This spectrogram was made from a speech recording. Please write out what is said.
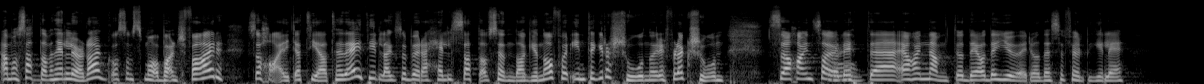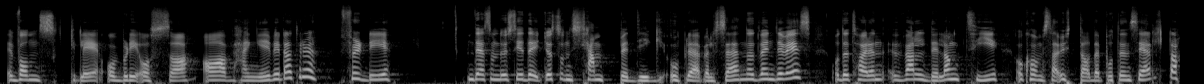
jeg må sette av en hel lørdag, og som småbarnsfar så har jeg ikke tida til det. I tillegg så bør jeg helst sette av søndagen òg for integrasjon og refleksjon. Så han sa jo litt eh, ja, Han nevnte jo det, og det gjør jo det selvfølgelig vanskelig å bli også avhengig, vil jeg tro. Fordi det som du sier, det er ikke en sånn kjempedigg opplevelse nødvendigvis, og det tar en veldig lang tid å komme seg ut av det potensielt. da.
